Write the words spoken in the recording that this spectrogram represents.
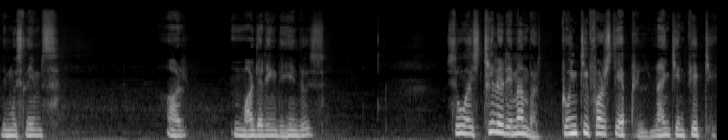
The Muslims are murdering the Hindus. So I still remember 21st April 1950.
